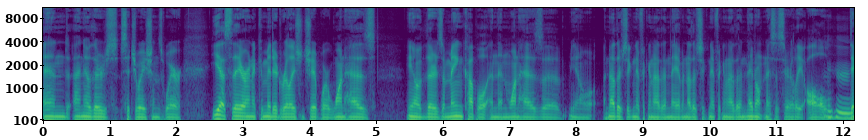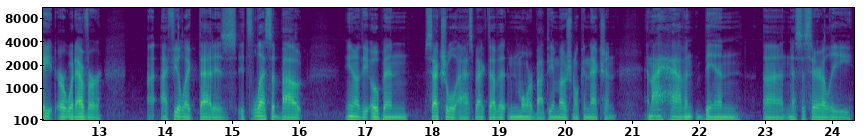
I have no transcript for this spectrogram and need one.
and I know there's situations where, yes, they are in a committed relationship where one has, you know, there's a main couple, and then one has a, you know, another significant other, and they have another significant other, and they don't necessarily all Mhm. date or whatever. I, feel like that is it's less about, you know, the open sexual aspect of it, and more about the emotional connection. And I haven't been uh, necessarily.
